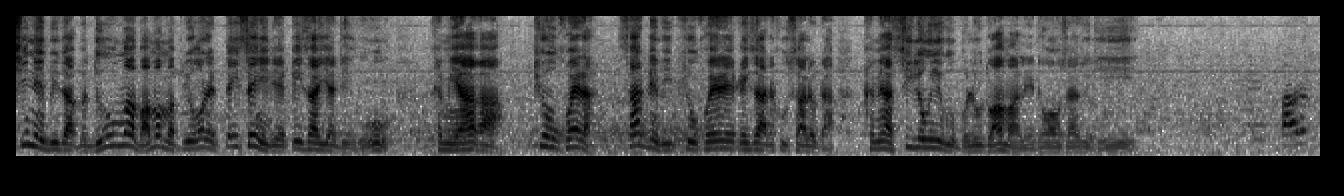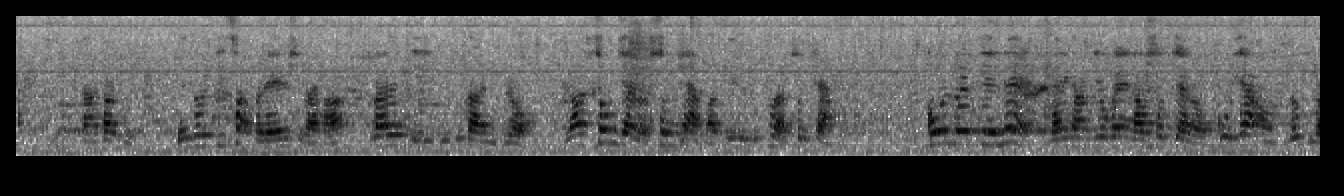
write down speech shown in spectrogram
ရှိနေပြီးသားဘယ်သူမှဘာမှမပြောတဲ့တိတ်ဆိတ်နေတဲ့ကိစ္စရက်တွေကိုခမားကဖြိုခွဲတာစတင်ပြီးဖြိုခွဲတဲ့ကိစ္စတစ်ခုစလုပ်တာခမားစီလုံးရေးကိုဘယ်လိုသွားမှာလဲဒေါအောင်ဆန်းစုကြည်ပါလို့တာတော့ဒီလိုဒီဆောက်ပလဲဆိုတာဟာပါလို့ဒီဒီကနေပြီးတော့နောက်ဆုံးကြတော့ဆုံးဖြတ်မှာဒီလိုကဆုံးဖြတ် ကိုလိုချင်တဲ့နိုင်ငံမျိုးပဲနောက်ဆုံးကြတော့ကိုရအောင်လုပ်ပြရ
